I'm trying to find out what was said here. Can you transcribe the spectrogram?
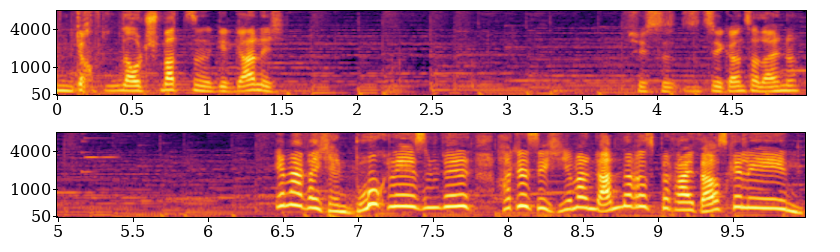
laut schmatzen, das geht gar nicht. Du, sitzt hier ganz alleine? Immer wenn ich ein Buch lesen will, hat es sich jemand anderes bereits ausgeliehen.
